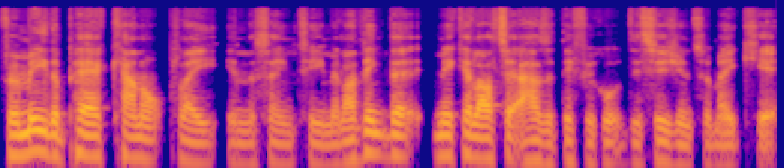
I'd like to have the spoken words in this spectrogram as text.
for me, the pair cannot play in the same team. And I think that Mikel Arteta has a difficult decision to make here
